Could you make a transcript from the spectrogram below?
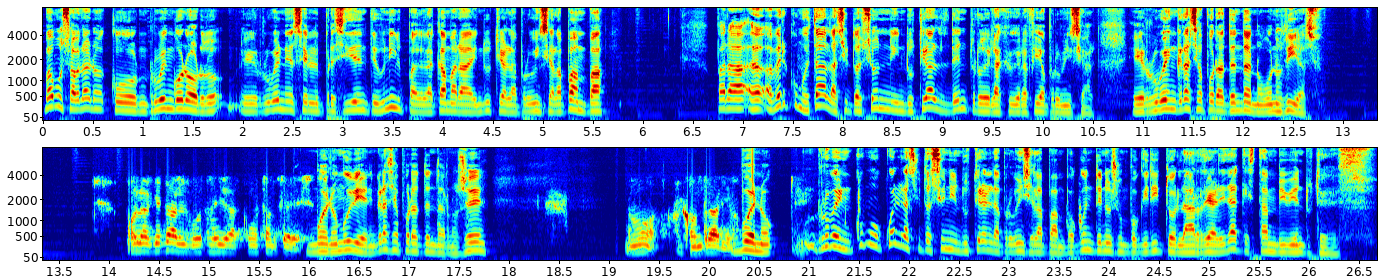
Vamos a hablar con Rubén Gorordo. Eh, Rubén es el presidente de UNILPA, de la Cámara de Industria de la provincia de La Pampa, para eh, ver cómo está la situación industrial dentro de la geografía provincial. Eh, Rubén, gracias por atendernos. Buenos días. Hola, ¿qué tal? Buenos días, ¿cómo están ustedes? Bueno, muy bien, gracias por atendernos. ¿eh? No, al contrario. Bueno, Rubén, ¿cómo, ¿cuál es la situación industrial en la provincia de La Pampa? Cuéntenos un poquitito la realidad que están viviendo ustedes.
